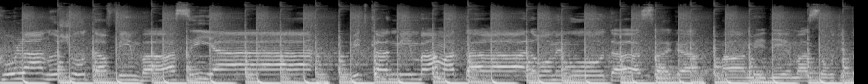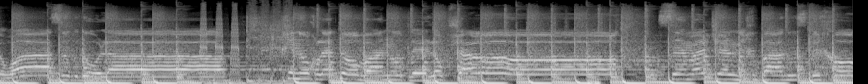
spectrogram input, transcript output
כולנו שותפים בעשייה. מתקדמים במטרה על רוממות ההשגה. מעמידים מסורת שתורה זו גדולה. חינוך לתובענות ללא פשרות. סמל של נכבד וסליחות.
